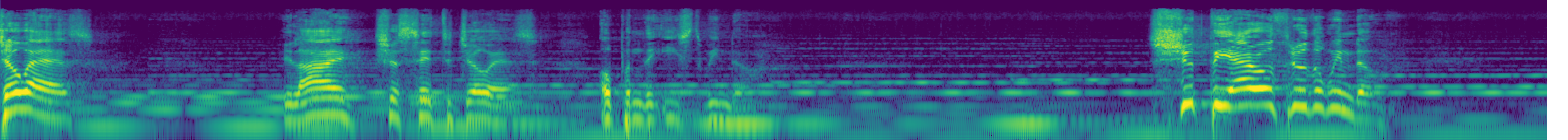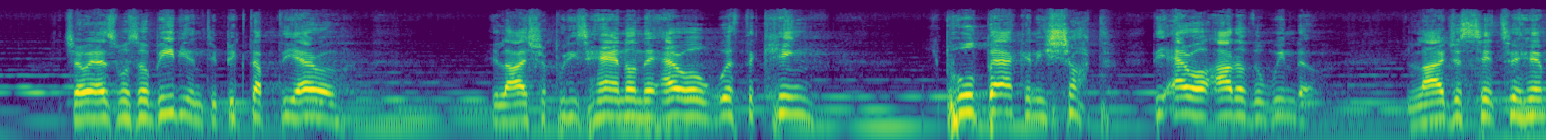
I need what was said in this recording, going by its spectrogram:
Joash, Elisha said to Joash, Open the east window. Shoot the arrow through the window. Joash was obedient. He picked up the arrow. Elisha put his hand on the arrow with the king. He pulled back and he shot the arrow out of the window. Elijah said to him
